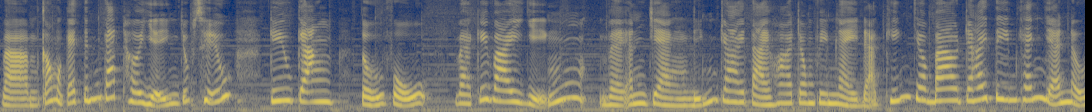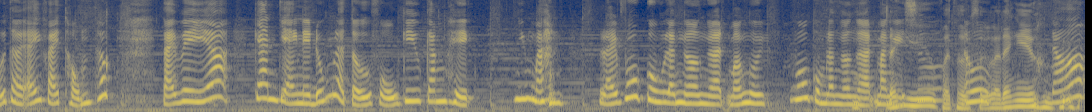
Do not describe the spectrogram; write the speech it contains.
và có một cái tính cách hơi dị một chút xíu kiêu căng tự phụ và cái vai diễn về anh chàng điển trai tài hoa trong phim này đã khiến cho bao trái tim khán giả nữ thời ấy phải thổn thức. Tại vì á cái anh chàng này đúng là tự phụ kiêu căng thiệt nhưng mà lại vô cùng là ngờ nghệch mọi người vô cùng là ngờ nghệch mà đáng ngày yêu, xưa phải thật ừ, sự là đáng yêu. Đó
